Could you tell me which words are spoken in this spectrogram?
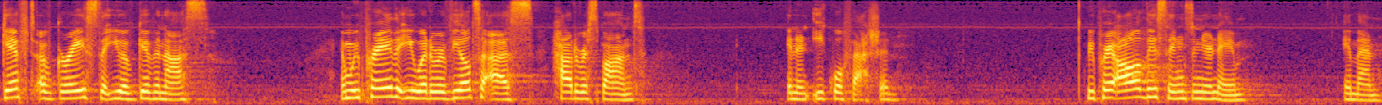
gift of grace that you have given us. And we pray that you would reveal to us how to respond in an equal fashion. We pray all of these things in your name. Amen.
